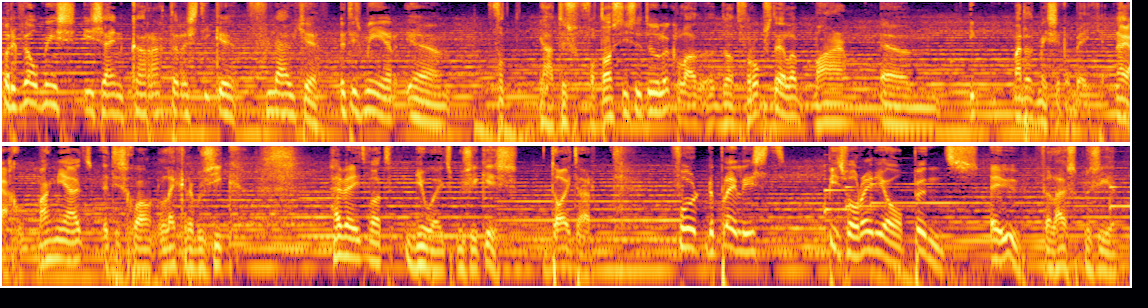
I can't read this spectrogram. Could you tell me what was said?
Wat ik wel mis is zijn karakteristieke fluitje. Het is meer... Uh, ja, het is fantastisch natuurlijk, laat dat vooropstellen. Maar, uh, ik, maar dat mis ik een beetje. Nou ja, goed, maakt niet uit. Het is gewoon lekkere muziek. Hij weet wat New Age muziek is. Deuter. Voor de playlist peacefulradio.eu. Veel luisterplezier.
